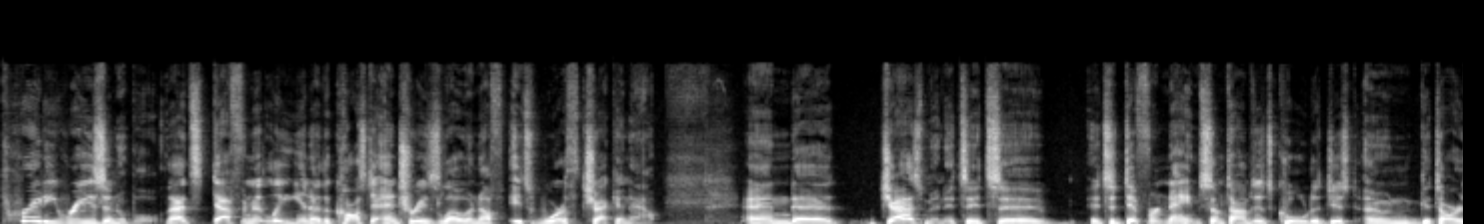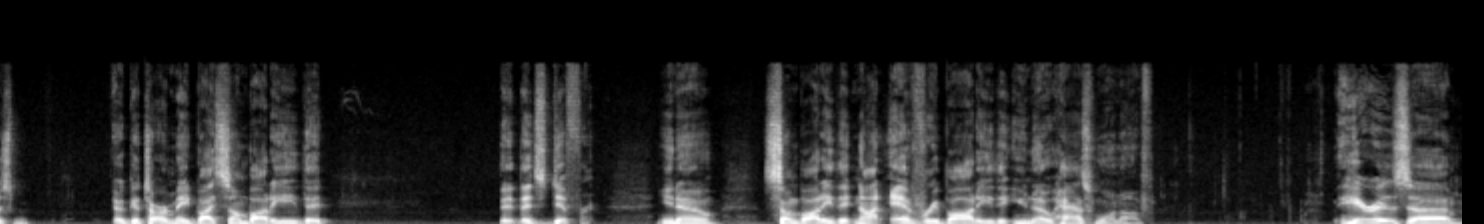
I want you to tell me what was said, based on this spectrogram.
pretty reasonable. That's definitely, you know, the cost of entry is low enough. It's worth checking out. And uh, Jasmine, it's it's a it's a different name. Sometimes it's cool to just own guitars, a guitar made by somebody that, that that's different. You know, somebody that not everybody that you know has one of. Here is uh,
